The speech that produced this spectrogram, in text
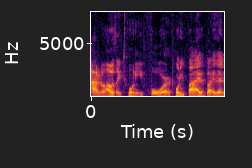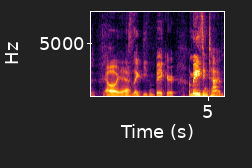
I don't know. I was like 24, 25 by then. Oh yeah. It yeah. was Lake Deep and Baker. Amazing time.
